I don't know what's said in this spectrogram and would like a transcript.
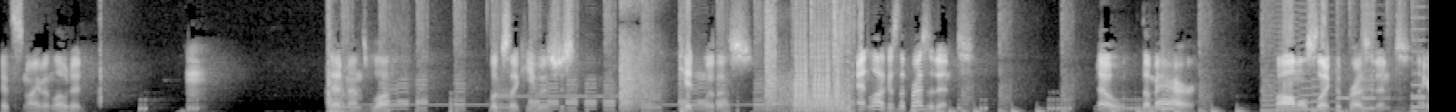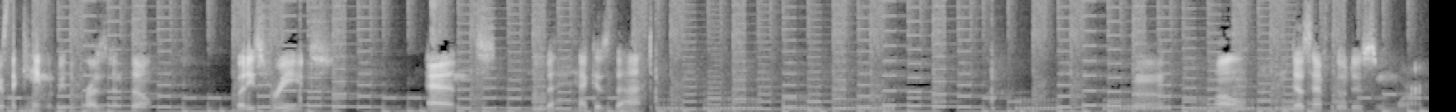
It's not even loaded. Hmm. Dead man's bluff. Looks like he was just kidding with us. And look, it's the president! No, the mayor! Almost like the president. I guess the king would be the president, though. But he's freed. And who the heck is that? Hmm. Well, he does have to go do some work.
